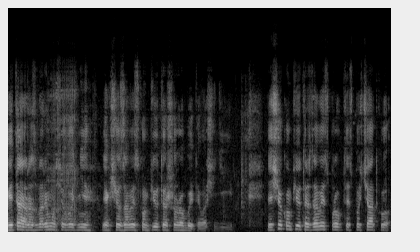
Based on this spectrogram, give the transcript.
вітаю. Розберемо сьогодні, якщо завис комп'ютер, що робити ваші дії. Якщо комп'ютер завис, спробуйте спочатку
